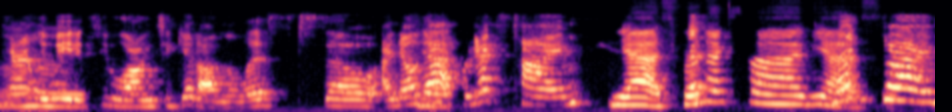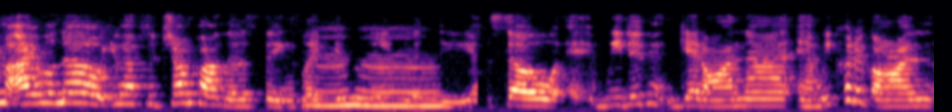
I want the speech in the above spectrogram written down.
apparently Mhm. waited too long to get on the list. So I know Yeah. that for next time. Yes, for next time. Yes. Next time I will know you have to jump on those things like Mhm. immediately. So eh, we didn't get on that and we could have gone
